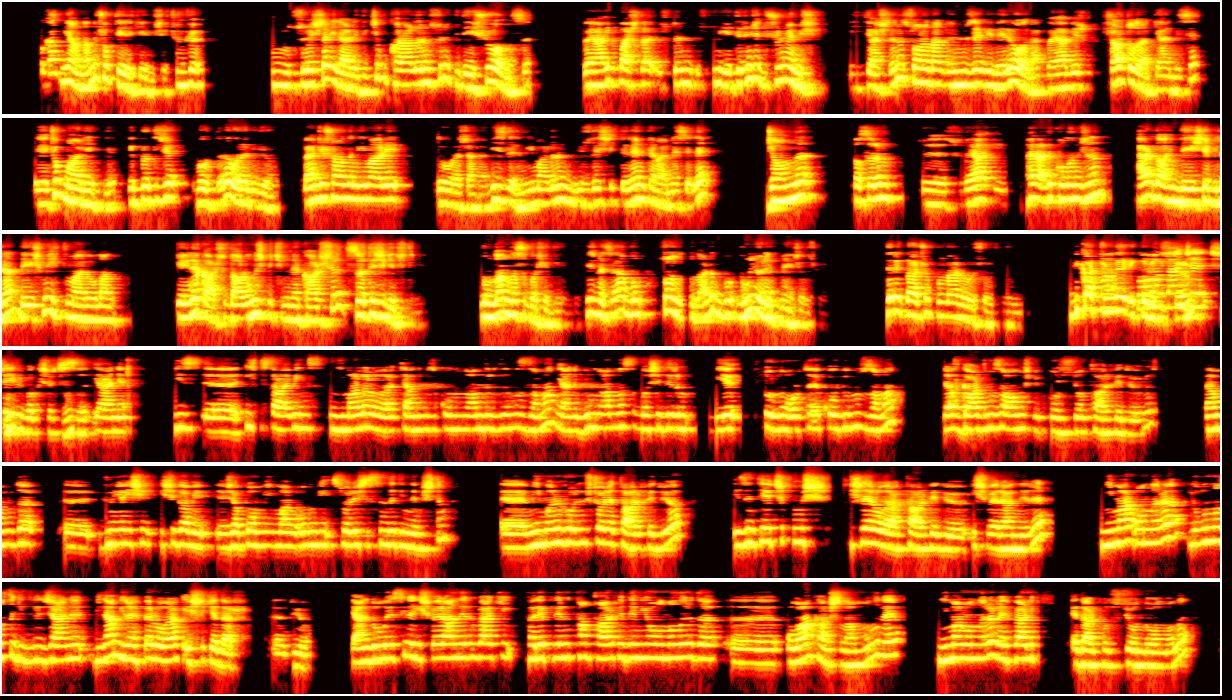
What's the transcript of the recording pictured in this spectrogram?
Fakat bir yandan da çok tehlikeli bir şey. Çünkü bu süreçler ilerledikçe bu kararların sürekli değişiyor olması veya ilk başta üstünün üstünü yeterince düşünmemiş ihtiyaçların sonradan önünüze bir veri olarak veya bir şart olarak gelmesi e, çok maliyetli, yıpratıcı boyutlara varabiliyor. Bence şu anda mimari ile uğraşan, yani bizlerin, mimarların yüzleştikleri en temel mesele canlı tasarım e, veya herhalde kullanıcının her daim değişebilen, değişme ihtimali olan şeyine karşı, davranış biçimine karşı strateji geliştirmek. Bundan nasıl baş edilir? Biz mesela bu son yıllarda bu, bunu yönetmeye çalışıyoruz. Direkt daha çok bunlarla uğraşıyoruz. Birkaç ama, cümle eklemek ama istiyorum. Bence şey bir bakış açısı. Hı? Yani biz e, iş sahibi mimarlar olarak kendimizi konumlandırdığımız zaman yani bundan nasıl baş ederim diye sorunu ortaya koyduğumuz zaman biraz gardımızı almış bir pozisyon tarif ediyoruz. Ben burada e, Junya Ishigami, e, Japon mimar, onun bir söyleşisinde dinlemiştim. E, mimarın rolünü şöyle tarif ediyor. Gezintiye çıkmış kişiler olarak tarif ediyor işverenleri. Mimar onlara yolun nasıl gidileceğini bilen bir rehber olarak eşlik eder e, diyor. Yani dolayısıyla işverenlerin belki taleplerini tam tarif edemiyor olmaları da e, olağan karşılanmalı ve mimar onlara rehberlik eder pozisyonda olmalı.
